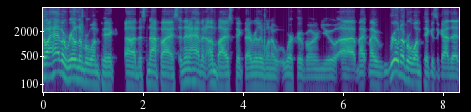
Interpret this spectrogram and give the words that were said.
so I have a real number one pick uh, that's not biased, and then I have an unbiased pick that I really want to work over on you. Uh, my my real number one pick is a guy that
